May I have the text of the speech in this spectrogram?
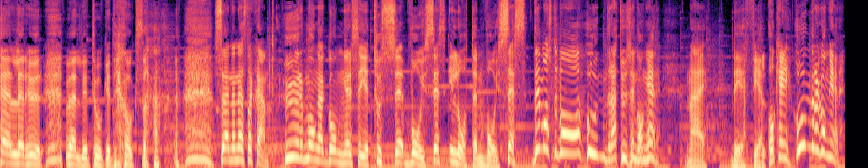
Eller hur? Väldigt tokigt också. Sen är nästa skämt. Hur många gånger säger Tusse Voices i låten Voices? Det måste vara hundratusen gånger. Nej, det är fel. Okej, okay, hundra gånger!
